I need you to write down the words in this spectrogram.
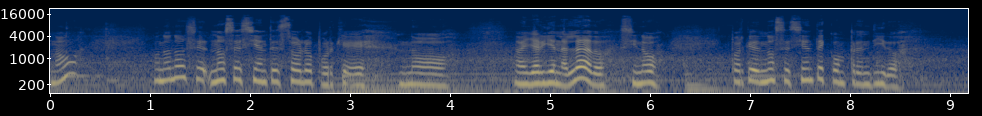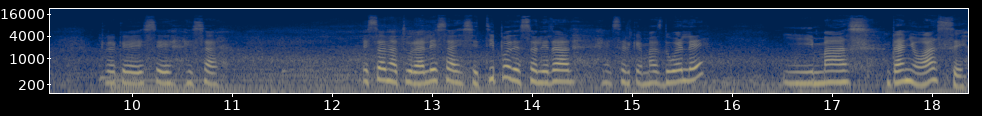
¿no? Uno no se, no se siente solo porque no, no hay alguien al lado, sino porque no se siente comprendido. Creo que esa, esa naturaleza, ese tipo de soledad es el que más duele y más daño hace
